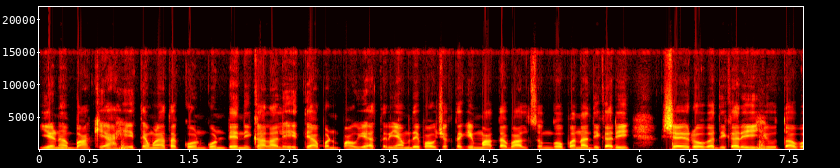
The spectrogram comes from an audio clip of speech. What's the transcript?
येणं बाकी आहे. त्यामुळे आता कोणकोणते निकाल आले ते आपण पाहूया. तर यामध्ये पाहू शकता की माता बालसंगोपन अधिकारी क्षयरोग अधिकारी हिवताप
